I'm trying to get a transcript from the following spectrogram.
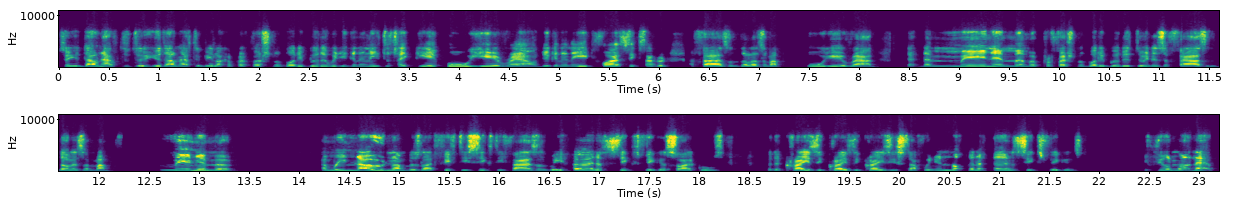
So you don't have to do, you don't have to be like a professional bodybuilder where you're going to need to take gear all year round. You're going to need five, six hundred, a thousand dollars a month all year round. That the minimum a professional bodybuilder is doing is a thousand dollars a month. Minimum. And we know numbers like 50, 60,000. We heard of six figure cycles for the crazy, crazy, crazy stuff when you're not going to earn six figures. If you're not that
